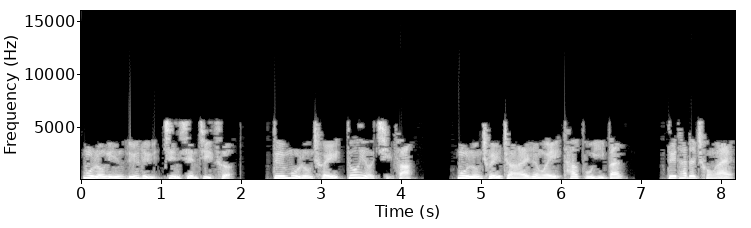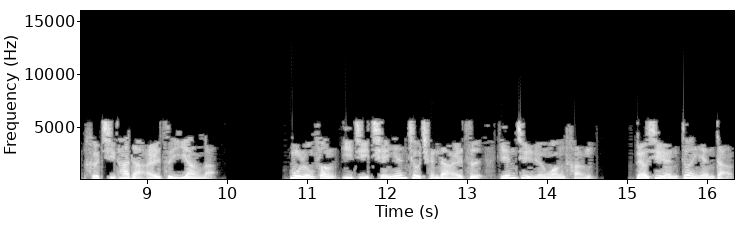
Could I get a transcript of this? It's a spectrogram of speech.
慕容麟屡屡进献计策，对慕容垂多有启发。慕容垂转而认为他不一般，对他的宠爱和其他的儿子一样了。慕容凤以及前燕旧臣的儿子燕郡人王腾、辽西人段延等，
